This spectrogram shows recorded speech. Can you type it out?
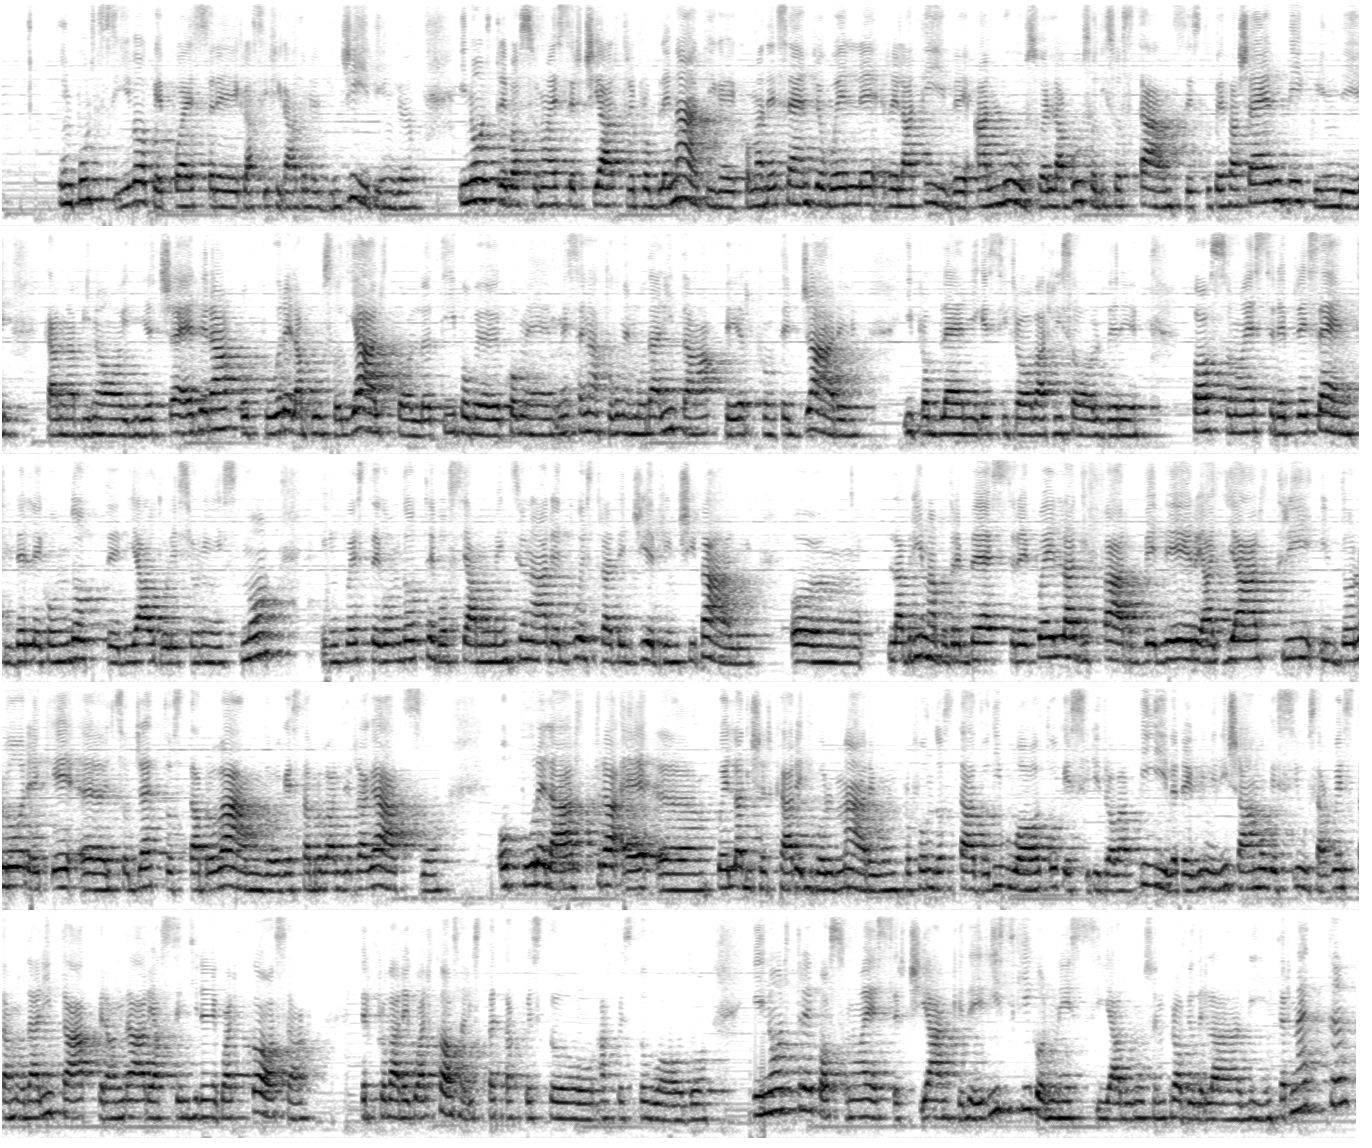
impulsivo che può essere classificato nel binge eating. Inoltre possono esserci altre problematiche come ad esempio quelle relative all'uso e all'abuso di sostanze stupefacenti, quindi cannabinoidi eccetera, oppure l'abuso di alcol, tipo per, come messa in atto come modalità per fronteggiare i problemi che si trova a risolvere possono essere presenti delle condotte di autolesionismo in queste condotte possiamo menzionare due strategie principali. Um, la prima potrebbe essere quella di far vedere agli altri il dolore che eh, il soggetto sta provando, che sta provando il ragazzo, oppure l'altra è eh, quella di cercare di colmare un profondo stato di vuoto che si ritrova a vivere, quindi diciamo che si usa questa modalità per andare a sentire qualcosa per provare qualcosa rispetto a questo, a questo vuoto. Inoltre possono esserci anche dei rischi connessi ad un uso improprio della, di internet,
